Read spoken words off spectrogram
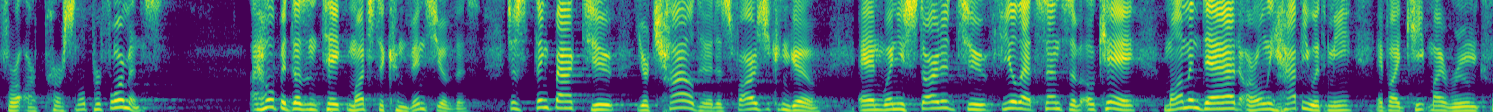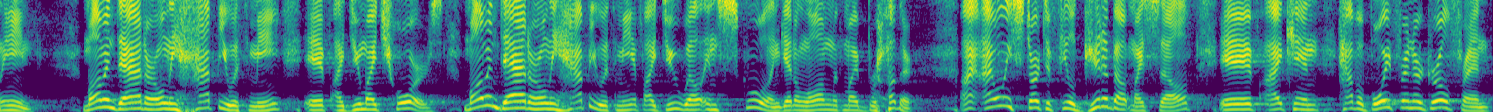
for our personal performance. I hope it doesn't take much to convince you of this. Just think back to your childhood as far as you can go. And when you started to feel that sense of, okay, mom and dad are only happy with me if I keep my room clean. Mom and dad are only happy with me if I do my chores. Mom and dad are only happy with me if I do well in school and get along with my brother. I, I only start to feel good about myself if I can have a boyfriend or girlfriend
